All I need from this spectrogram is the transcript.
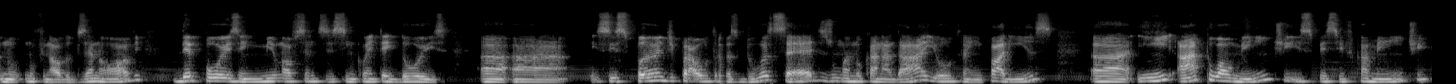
no, no final do 19, depois, em 1952, a, a, se expande para outras duas sedes, uma no Canadá e outra em Paris. Uh, e atualmente, especificamente,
